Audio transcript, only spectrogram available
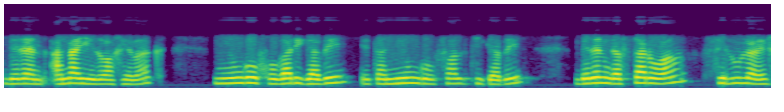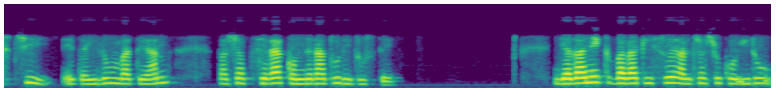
beren anai edo ajebak, niungo jogari gabe eta niungo falti gabe, beren gaztaroa, zelula ertsi eta ilun batean pasatzera kondenatu dituzte. Jadanik badakizue altsasuko hiru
